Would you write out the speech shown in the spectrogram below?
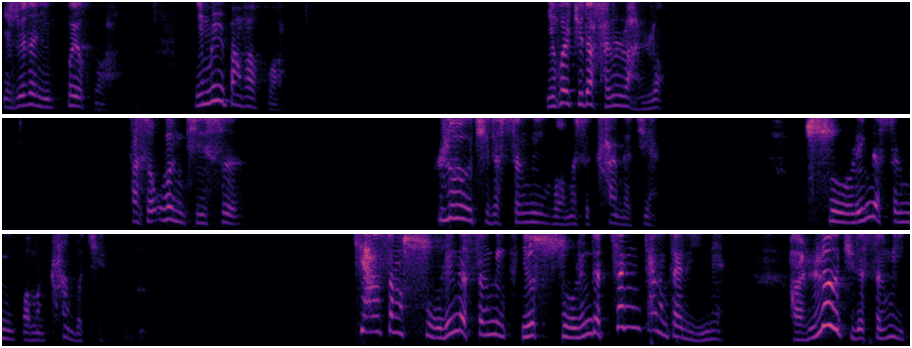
你觉得你不会活，你没有办法活。你会觉得很软弱，但是问题是，肉体的生命我们是看得见，属灵的生命我们看不见。加上属灵的生命有属灵的增长在里面，而肉体的生命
